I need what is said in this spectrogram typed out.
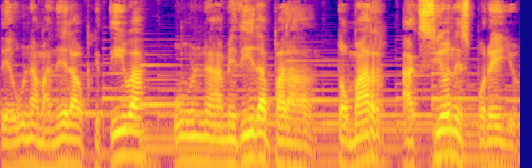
de una manera objetiva, una medida para tomar acciones por ello.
